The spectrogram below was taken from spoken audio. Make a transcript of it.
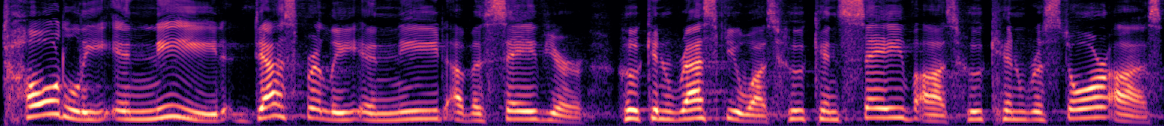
totally in need, desperately in need of a Savior who can rescue us, who can save us, who can restore us.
